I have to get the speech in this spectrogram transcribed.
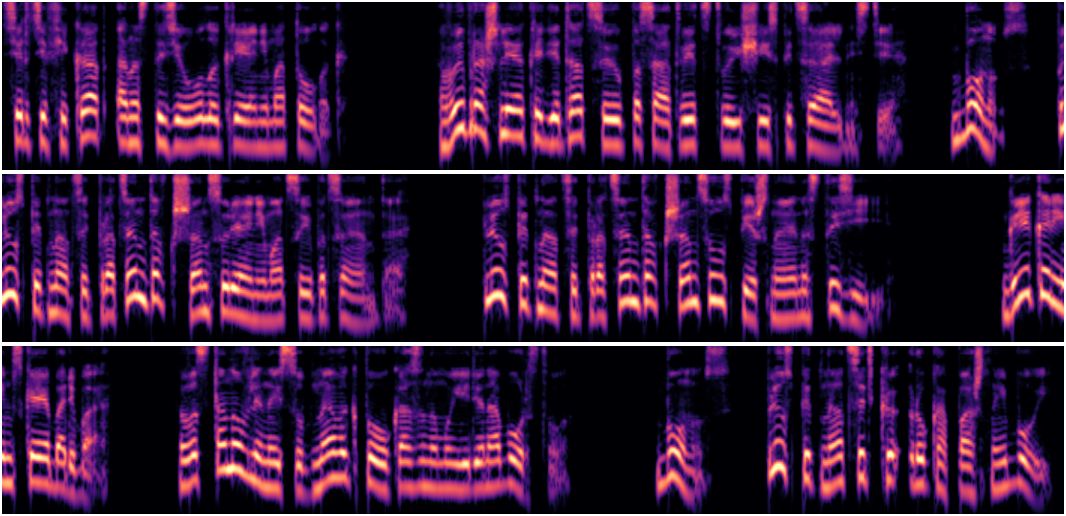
Сертификат анестезиолог-реаниматолог. Вы прошли аккредитацию по соответствующей специальности. Бонус плюс 15% к шансу реанимации пациента плюс 15% к шансу успешной анестезии. Греко-римская борьба. Восстановленный субнавык по указанному единоборству. Бонус. Плюс 15 к рукопашный бой.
